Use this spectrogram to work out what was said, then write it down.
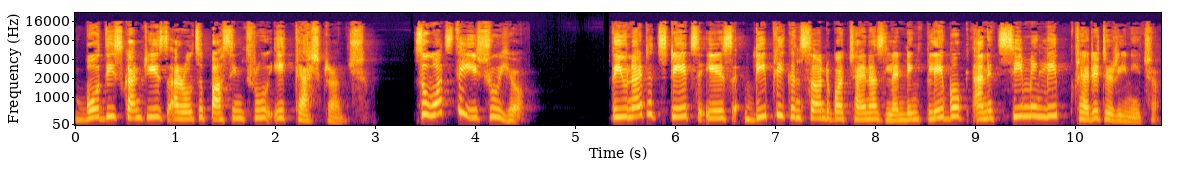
both these countries are also passing through a cash crunch. So what's the issue here? The United States is deeply concerned about China's lending playbook and its seemingly predatory nature.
